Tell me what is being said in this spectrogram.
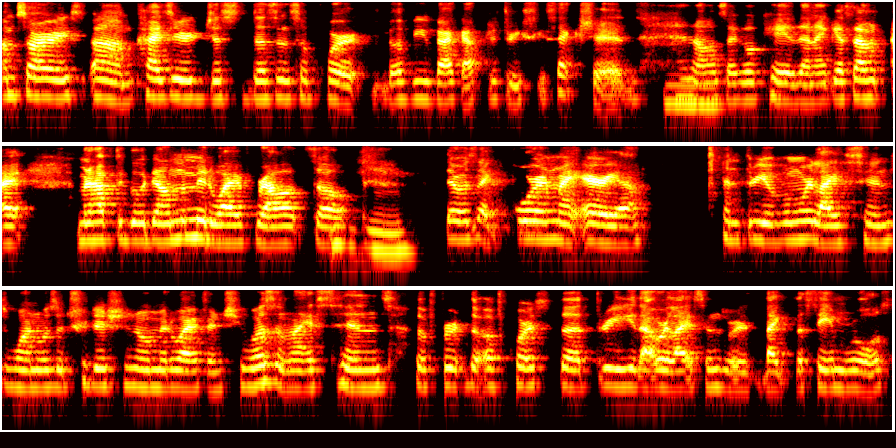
I'm sorry, um, Kaiser just doesn't support a VBAC after three C sections. Mm-hmm. And I mm. was like, okay, then I guess I'm I, I'm gonna have to go down the midwife route. So mm-hmm. there was like four in my area, and three of them were licensed. One was a traditional midwife, and she wasn't licensed. The first, the, of course, the three that were licensed were like the same rules.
